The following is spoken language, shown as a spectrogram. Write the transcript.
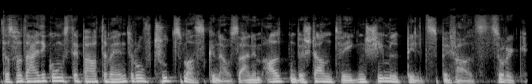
Das Verteidigungsdepartement ruft Schutzmasken aus einem alten Bestand wegen Schimmelpilzbefalls zurück.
